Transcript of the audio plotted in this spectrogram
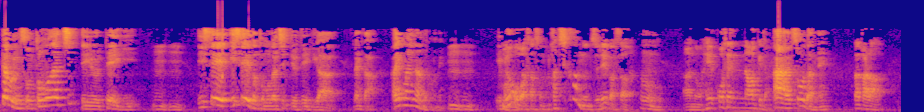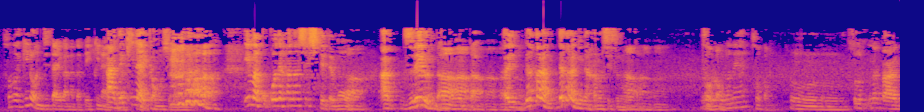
多分その友達っていう定義、うん。うんうん。異性、異性の友達っていう定義が、なんか、曖昧なんだろうね。うんうん。今要はさ、その価値観のズレがさ、うん。あの、平行線なわけじゃん。ああ、そうだね。だから、その議論自体がなんかできない。あ、できないかもしれない。今ここで話してても、うんあ、ずれるんだと思っうんうんうんうんた。あだから、だからみんな話するうんうんのか。うん。そうかもねそうかも。うんうんうん。そう、なんか、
